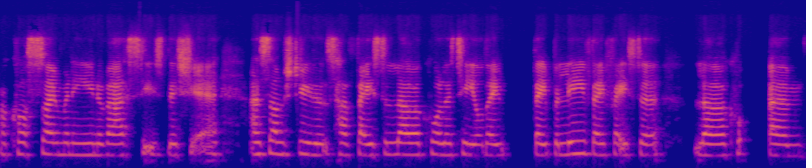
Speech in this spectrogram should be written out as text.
across so many universities this year, and some students have faced a lower quality or they they believe they faced a lower um,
